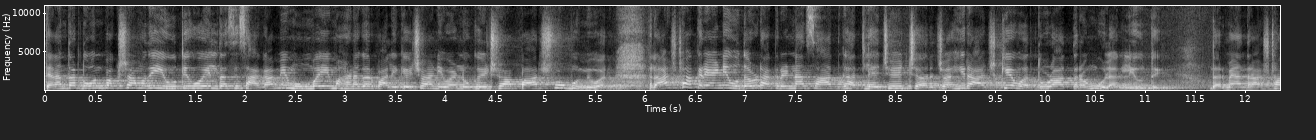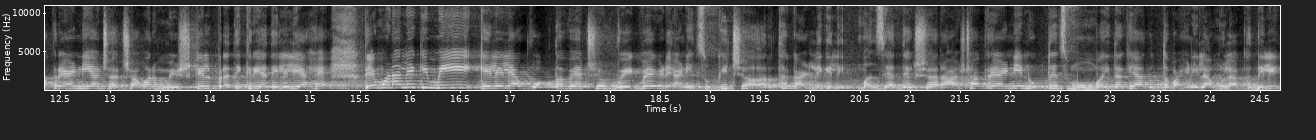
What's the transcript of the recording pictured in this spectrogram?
त्यानंतर दोन पक्षामध्ये युती होईल तसेच आगामी मुंबई महानगरपालिकेच्या निवडणुकीच्या पार्श्वभूमीवर राज ठाकरे यांनी उद्धव ठाकरेंना साथ घातल्याची चर्चा ही राजकीय वर्तुळात रंगू लागली होती. दरम्यान राज ठाकरे यांनी या चर्चावर मिश्किल प्रतिक्रिया दिलेली आहे. ते म्हणाले की मी केलेल्या वक्तव्याचे वेगवेगळे आणि चुकीचे अर्थ काढले गेले. मनसे अध्यक्ष राज ठाकरे यांनी नुकतीच मुंबईत या वृत्तवाहिनीला मुलाखत दिली.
